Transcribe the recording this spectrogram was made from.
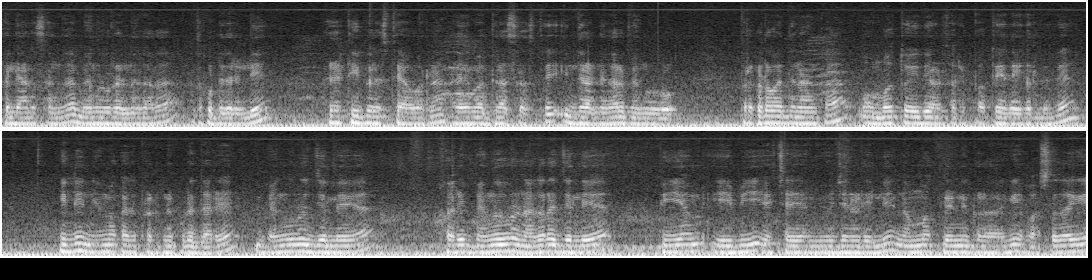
ಕಲ್ಯಾಣ ಸಂಘ ಬೆಂಗಳೂರು ನಗರ ಅಂತ ಕೊಟ್ಟಿದ್ದಾರೆ ಇಲ್ಲಿ. ಹಳೆ ಟಿ ಬಿ ರಸ್ತೆ ಆವರಣ ಹಳೆ ಮದ್ರಾಸ್ ರಸ್ತೆ ಇಂದಿರಾನಗರ ಬೆಂಗಳೂರು. ಪ್ರಕಟವಾದ ದಿನಾಂಕ ಒಂಬತ್ತು ಐದು ಎರಡು ಸಾವಿರದ ಇಪ್ಪತ್ತೈದು ಆಗಿರಲಿದೆ. ಇಲ್ಲಿ ನೇಮಕಾತಿ ಪ್ರಕಟಣೆ ಕೊಟ್ಟಿದ್ದಾರೆ. ಬೆಂಗಳೂರು ಜಿಲ್ಲೆಯ ಸಾರಿ ಬೆಂಗಳೂರು ನಗರ ಜಿಲ್ಲೆಯ P M A B H I M ಯೋಜನೆಯಡಿಯಲ್ಲಿ ನಮ್ಮ ಕ್ಲಿನಿಕ್ಗಳಾಗಿ ಹೊಸದಾಗಿ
